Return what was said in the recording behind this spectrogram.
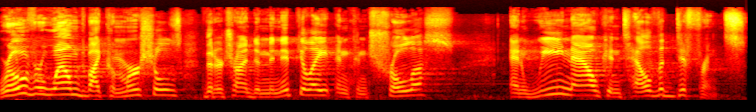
We're overwhelmed by commercials that are trying to manipulate and control us, and we now can tell the difference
